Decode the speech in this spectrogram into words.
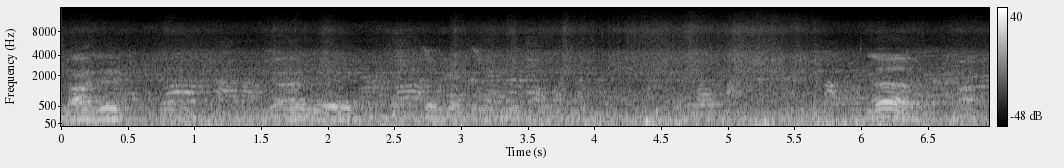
那是嗯好的嗯好的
